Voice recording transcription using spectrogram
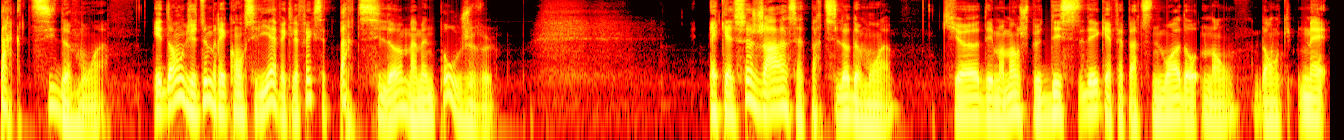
partie de moi. Et donc, j'ai dû me réconcilier avec le fait que cette partie-là m'amène pas où je veux. Et qu'elle se gère, cette partie-là de moi, qu'il y a des moments où je peux décider qu'elle fait partie de moi, d'autres non. Donc, mais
